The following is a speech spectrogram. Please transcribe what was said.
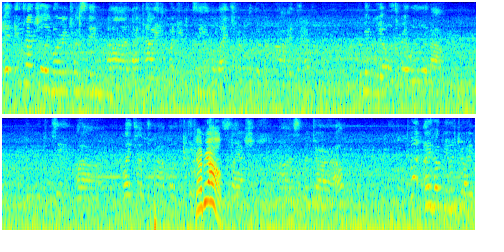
It, it's actually more interesting uh, at night when you can see the lights from the different rides. The big wheel is really lit up. And we can see uh, lights on the top of Gabrielle! slash uh, Samajaro. But I hope you enjoyed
